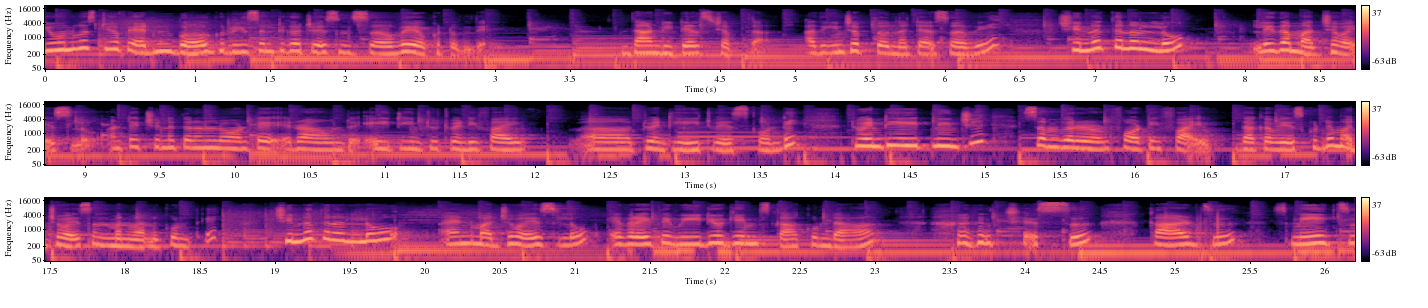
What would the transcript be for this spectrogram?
యూనివర్సిటీ ఆఫ్ ఎడిన్బర్గ్ రీసెంట్గా చేసిన సర్వే ఒకటి ఉంది. దాని డీటెయిల్స్ చెప్తా. అది ఏం చెప్తోందంటే ఆ సర్వే చిన్నతనంలో లేదా మధ్య వయసులో అంటే చిన్నతనంలో అంటే around eighteen to twenty five twenty eight వేసుకోండి. ట్వంటీ ఎయిట్ నుంచి సమ్వేర్ అరౌండ్ ఫార్టీ ఫైవ్ దాకా వేసుకుంటే మధ్య వయసు అని మనం అనుకుంటే చిన్నతనంలో అండ్ మధ్య వయసులో ఎవరైతే వీడియో గేమ్స్ కాకుండా chess cards snakes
